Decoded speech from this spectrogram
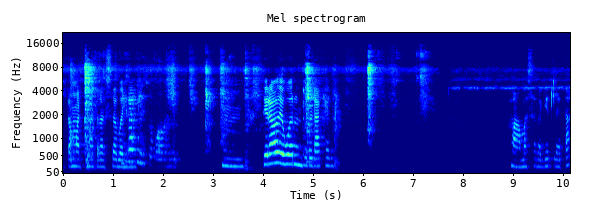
आता मटणाचा रस्सा बनवेल हम्म. ते राहू दे वरून थोडं टाकायला. हा मसाला घेतला आता.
